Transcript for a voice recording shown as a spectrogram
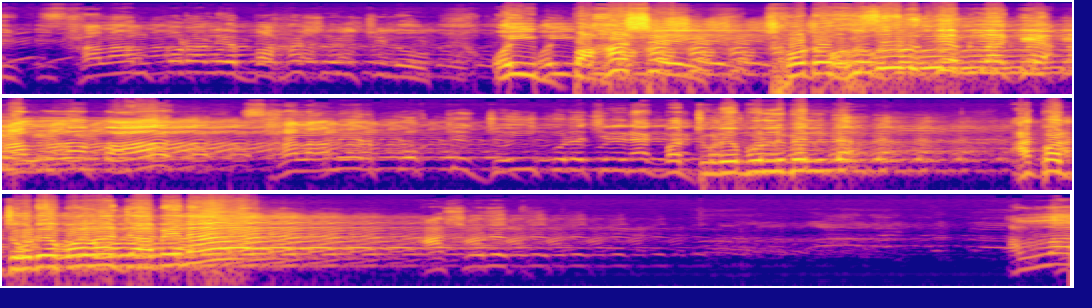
এই সালাম পড়ালে বাহাস হয়েছিল। ওই বাহাসে ছোট হুজুর কেবলাকে আল্লাহ পাক সালামের পক্ষে জয়ী করেছিলেন। একবার জোরে বলবেন না। একবার জোরে বলা যাবে না। আসলে আল্লাহ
